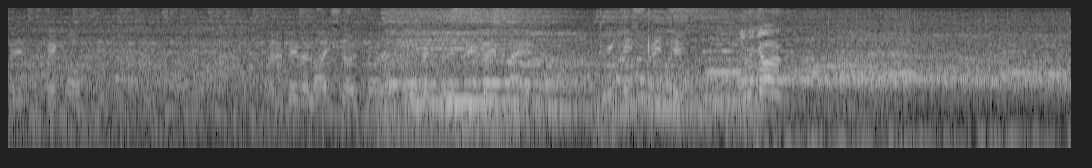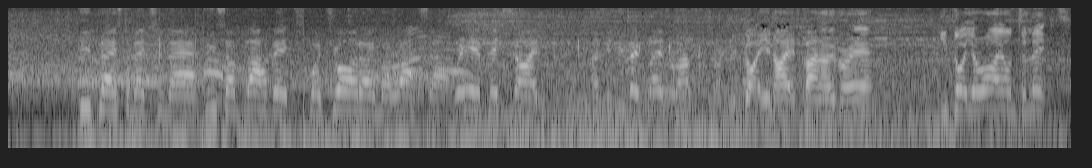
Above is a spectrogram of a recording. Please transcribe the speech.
minutes of kick-off. And a bit of a light show trying even for the Juve players. English speaking. Here we go. Few players to mention there. Dusan Vlahovic, Cuadrado, Morata. We're here pitch side as the Juve players are out to train. We've got a United fan over here. You've got your eye on De Ligt.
